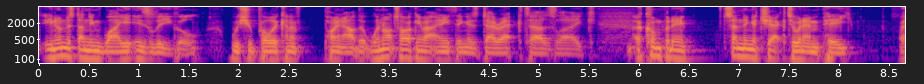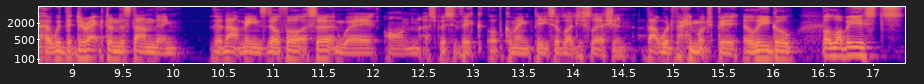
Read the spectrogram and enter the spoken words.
in understanding why it is legal, we should probably kind of point out that we're not talking about anything as direct as like a company sending a check to an MP uh, with the direct understanding that that means they'll vote a certain way on a specific upcoming piece of legislation. That would very much be illegal. But lobbyists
